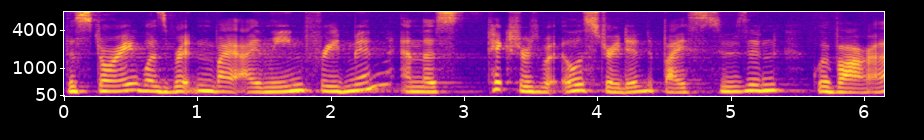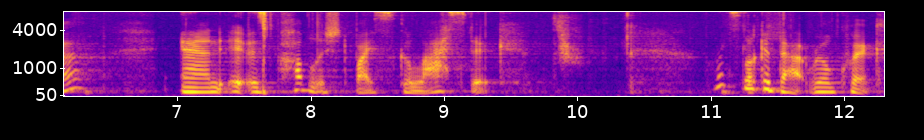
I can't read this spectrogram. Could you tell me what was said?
The story was written by Aileen Friedman, and the pictures were illustrated by Susan Guevara, and it is published by Scholastic. Let's look at that real quick.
